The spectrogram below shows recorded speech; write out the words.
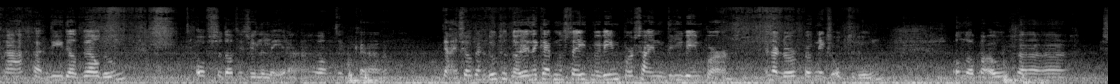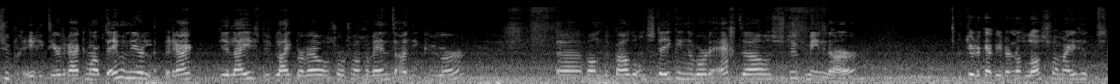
vragen die dat wel doen. Of ze dat eens willen leren. Want ik, eh, ja, in zoverre doe ik dat nooit. En ik heb nog steeds, mijn wimpers zijn drie wimpers. En daar durf ik ook niks op te doen. Omdat mijn ogen eh, super geïrriteerd raken. Maar op de een manier raakt je lijf dus blijkbaar wel een soort van gewend aan die kuur. Want bepaalde ontstekingen worden echt wel een stuk minder. Natuurlijk heb je er nog last van, maar is het,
